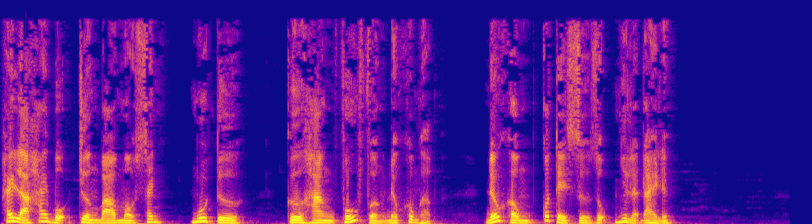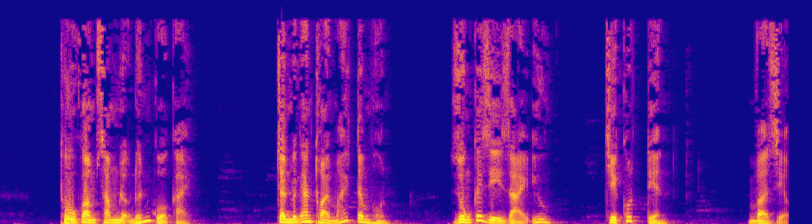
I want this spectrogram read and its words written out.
Hay là hai bộ trường bào màu xanh Mua từ cửa hàng phố phường đều không hợp, Nếu không có thể sử dụng như là đai lưng. Thu gom xong lượng lớn của cải, Trần Bình An thoải mái tâm hồn, Dùng cái gì giải ưu, Chỉ có tiền Và rượu.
